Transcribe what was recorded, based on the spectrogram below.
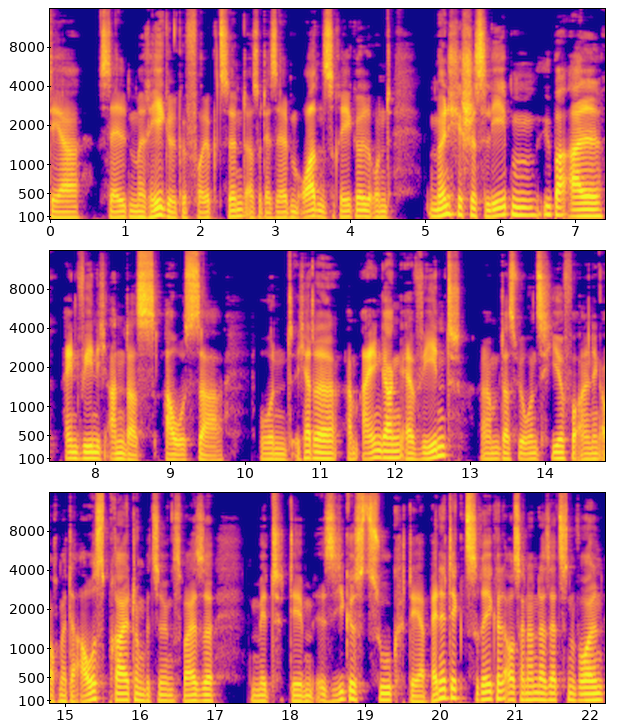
derselben Regel gefolgt sind, also derselben Ordensregel und mönchisches Leben überall ein wenig anders aussah. Und ich hatte am Eingang erwähnt, ähm, dass wir uns hier vor allen Dingen auch mit der Ausbreitung beziehungsweise mit dem Siegeszug der Benediktsregel auseinandersetzen wollen.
